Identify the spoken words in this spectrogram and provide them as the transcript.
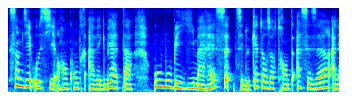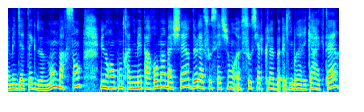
Samedi aussi, rencontre avec Beata Oumoubeyi Marès. C'est de 14h30 à 16h à la médiathèque de Mont-de-Marsan. Une rencontre animée par Romain Bacher de l'association euh, Social Club Librairie Caractère.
